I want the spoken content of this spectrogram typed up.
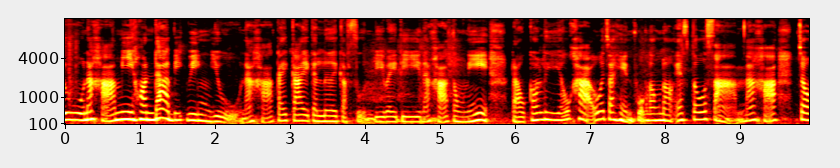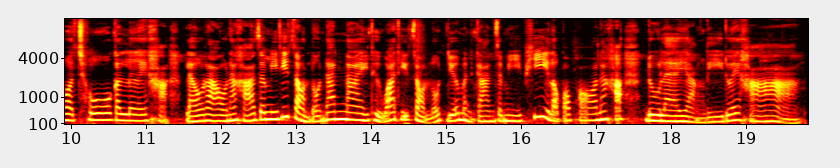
ดูนะคะมี Honda Big Wing อยู่นะคะ ใกล้ ๆ กันเลยกับศูนย์ BYD นะคะ ตรงนี้เราก็เลี้ยวค่ะโอ้จะเห็นพวกน้องๆ e s t o 3นะคะ จอดโชว์กันเลยค่ะ แล้วเรานะคะจะมีที่จอดรถด้านใน ถือว่าที่จอดรถเยอะเหมือนกันจะมีพี่รปภนะคะ ดูแลอย่างดีด้วยค่ะ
